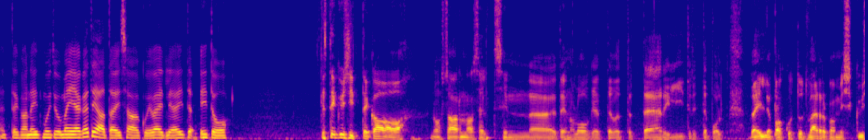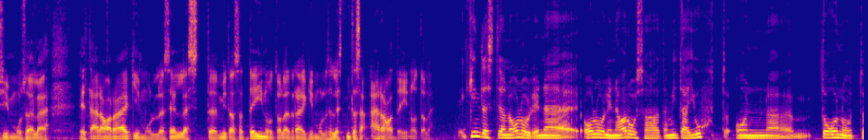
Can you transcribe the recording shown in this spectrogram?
et ega neid muidu meie ka teada ei saa, kui välja ei, ei too. kas te küsite ka noh, sarnaselt siin äh, tehnoloogiaettevõtete äriliidrite poolt välja pakutud värbamisküsimusele. et ära räägi mulle sellest, mida sa teinud oled, räägi mulle sellest, mida sa ära teinud oled kindlasti on oluline, oluline aru saada, mida juht on äh, toonud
